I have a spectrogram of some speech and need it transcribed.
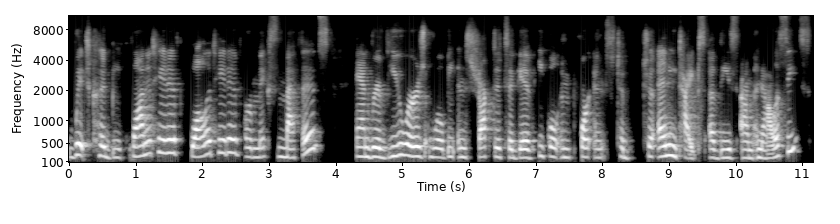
which could be quantitative, qualitative, or mixed methods. And reviewers will be instructed to give equal importance to, to any types of these um, analyses.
